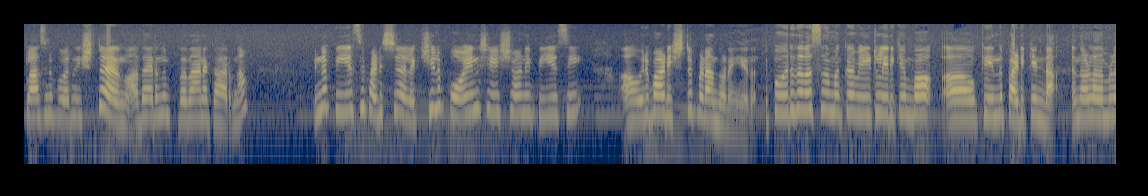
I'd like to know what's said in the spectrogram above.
ക്ലാസ്സിന് പോയിരുന്നു ഇഷ്ടമായിരുന്നു. അതായിരുന്നു പ്രധാന കാരണം. പിന്നെ പി എസ് സി പഠിച്ച് ലക്ഷ്യയിൽ പോയതിന് ശേഷമാണ് ഈ പി എസ് സി ഒരുപാട് ഇഷ്ടപ്പെടാൻ തുടങ്ങിയത്. ഇപ്പോൾ ഒരു ദിവസം നമുക്ക് വീട്ടിലിരിക്കുമ്പോൾ ഓക്കെ ഇന്ന് പഠിക്കണ്ട എന്നുള്ള നമ്മൾ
